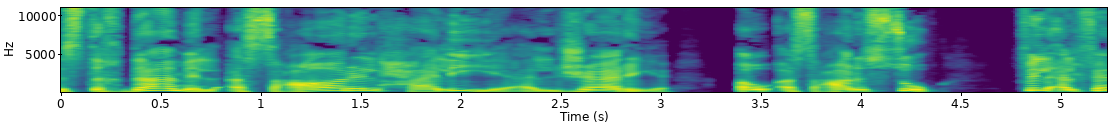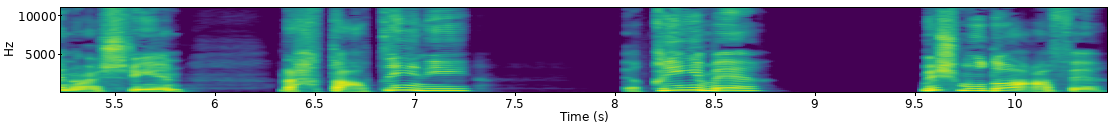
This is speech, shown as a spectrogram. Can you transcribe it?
باستخدام الأسعار الحالية الجارية أو أسعار السوق في 2020 رح تعطيني قيمة مش مضاعفة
